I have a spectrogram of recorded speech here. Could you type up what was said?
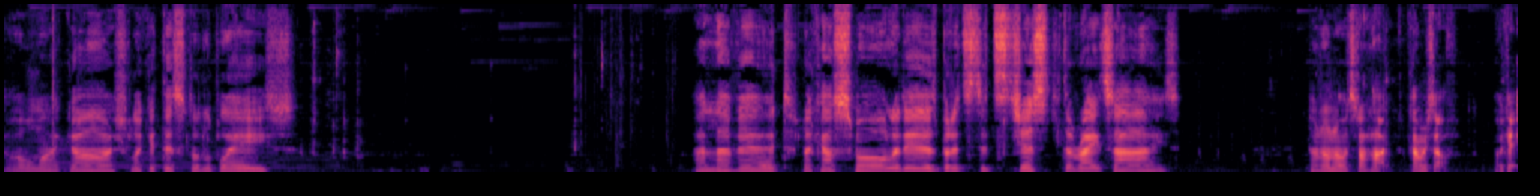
Oh my gosh! Look at this little place. I love it. Look how small it is, but it's it's just the right size. No, no, no, it's not hot. Calm yourself. Okay,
